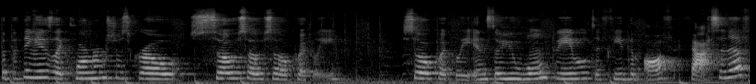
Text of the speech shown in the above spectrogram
But the thing is, like, hornworms just grow so, so, so quickly. So quickly. And so you won't be able to feed them off fast enough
